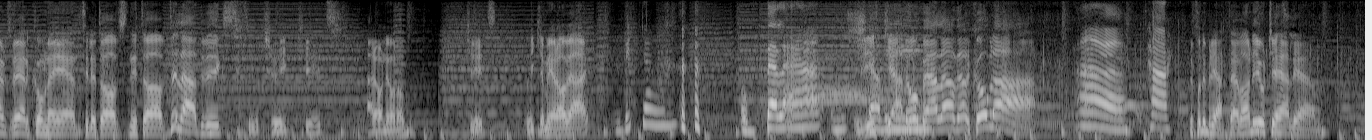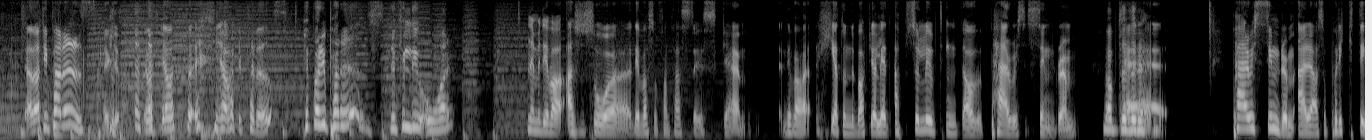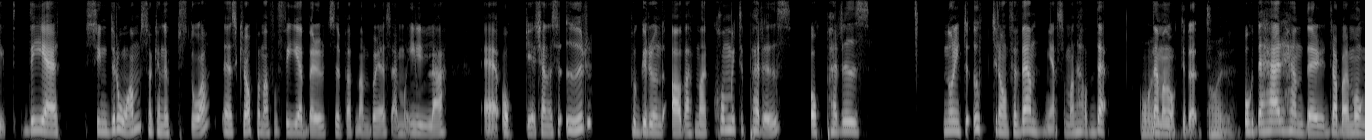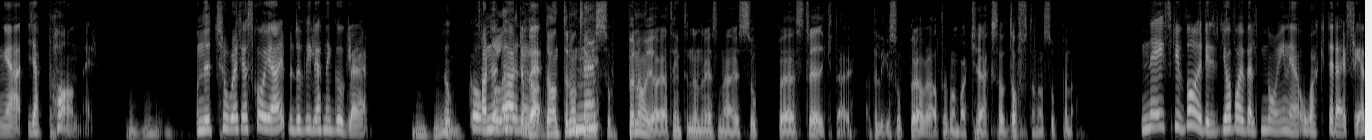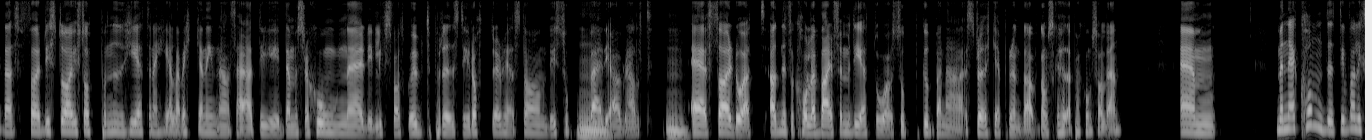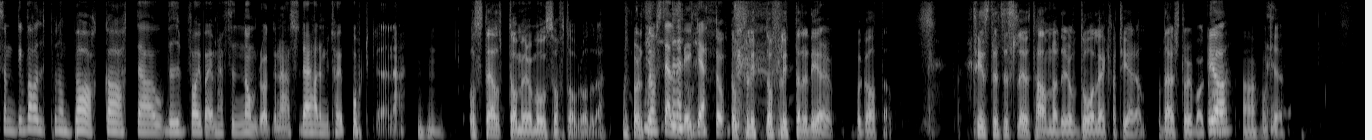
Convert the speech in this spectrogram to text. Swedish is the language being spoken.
Varmt välkomna igen till ett avsnitt av The Ladviks featuring Kids. Här har ni honom, Kids. Vilka mer har vi här? Vickan. Och Bella. Nu kör vi. Rickard och Bella, välkomna! Ah, Tack. Nu får ni berätta, vad har ni gjort i helgen? Jag har varit i Paris. Jag har varit, jag har varit, jag har varit i Paris. hur var det i Paris? Du fyllde ju år. Nej, men det, var alltså så, det var så fantastiskt. eh, Det var helt underbart. Jag led absolut inte av Paris syndrome. Vad betyder det? Eh, Paris syndrome är alltså på riktigt. Det är ett syndrom som kan uppstå i ens kropp. Man får feber, typ att man börjar så här må illa eh, och eh, känna sig yr på grund av att man kommer till Paris och Paris når inte upp till de förväntningar som man hade Oj. när man åkte dit. Oj. Och det här händer, drabbar många japaner. Mhm. Och ni tror att jag skojar, men då vill jag att ni googlar det. Då Har ni inte hört om det? Det, har inte någonting Nej. med soporna att göra. Jag tänkte nu när det är sån här sopstrejk där. Att det ligger sopor överallt. Att man bara kräks av doften av soporna. Nej, för det var ju det. Jag var ju väldigt nojig när jag åkte där i fredags. För det står- har ju stått på nyheterna hela veckan innan så här, att det är demonstrationer, det är livsfarligt att gå ut till Paris, det är råttor över hela stan, det är sopberg Mm. överallt. Mm. Eh, för då att, ja, ni får kolla varför med det att då sopgubbarna strejkar på grund av att de ska höja pensionsåldern. Ehm, men när jag kom dit, det var, liksom, det var på någon bakgata och vi var ju bara i de här fina områdena så där hade de ju tagit bort grejerna. Mhm. Och ställt dem i de osofta områdena. De ställde det i gettot. De, flytt, de flyttade ner på gatan. Tills det till slut hamnade i de dåliga kvarteren. Och där står det bara kvar. Ja. Ja, okej.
